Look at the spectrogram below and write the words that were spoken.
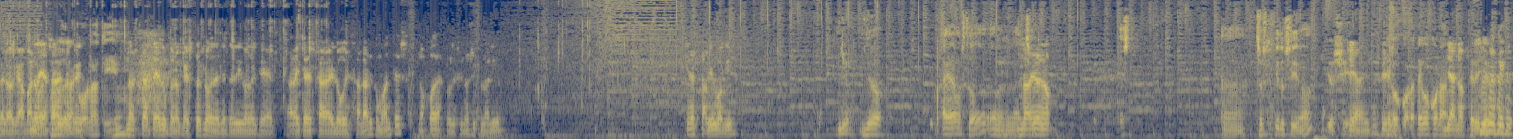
Pero que aparte ya sabes lo que... cola, tío. No, espérate, Edu, pero que esto es lo de que te digo de que ahora hay que descargar y luego instalar como antes. No jodas, porque si no, sí que la lío. ¿Quién está vivo aquí? Yo. Yo. ¿Ahí damos todo? ¿O es No, yo no. Ah, Chosky, tú sí, ¿no? Yo sí. Sí, ahí es que Tengo sí. cola, tengo cola. Ya no. Pero yo es que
